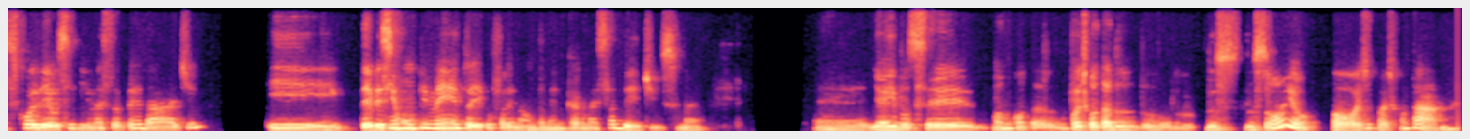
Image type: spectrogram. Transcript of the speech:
escolheu seguir nessa verdade e teve esse rompimento aí que eu falei: não, também não quero mais saber disso, né? É, e aí você, vamos contar, pode contar do, do, do, do sonho? Pode, pode contar. Hum.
